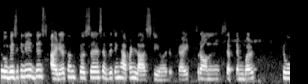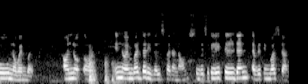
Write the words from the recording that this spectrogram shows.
So basically, this ideathon process, everything happened last year, right? From September to November. On uh, in November, the results were announced. So basically, till then, everything was done.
